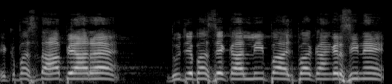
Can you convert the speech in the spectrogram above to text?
ਇੱਕ ਪਾਸੇ ਤਾਂ ਪਿਆਰ ਹੈ, ਦੂਜੇ ਪਾਸੇ ਕਾਲੀ ਭਾਜਪਾ ਕਾਂਗਰਸੀ ਨੇ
